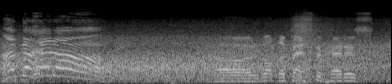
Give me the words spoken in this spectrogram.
And the header! Oh, not the best of headers.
